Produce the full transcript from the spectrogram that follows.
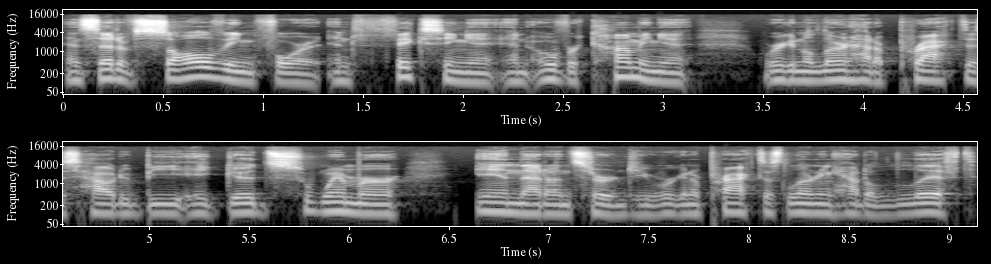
Instead of solving for it and fixing it and overcoming it, we're going to learn how to practice how to be a good swimmer in that uncertainty. We're going to practice learning how to lift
